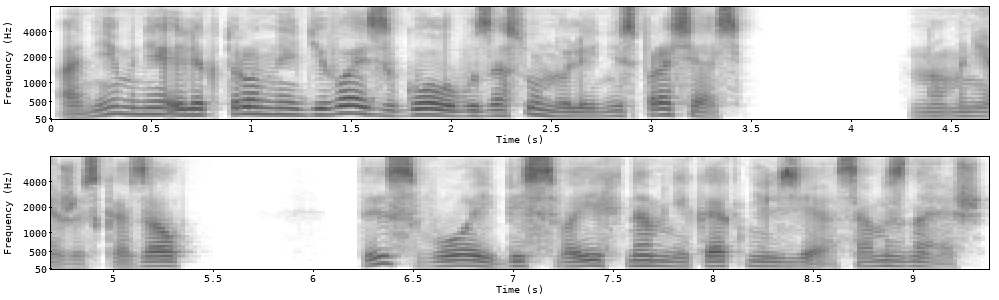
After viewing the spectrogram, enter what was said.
Они мне электронный девайс в голову засунули, не спросясь». «Но мне же сказал...» «Ты свой, без своих нам никак нельзя, сам знаешь».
